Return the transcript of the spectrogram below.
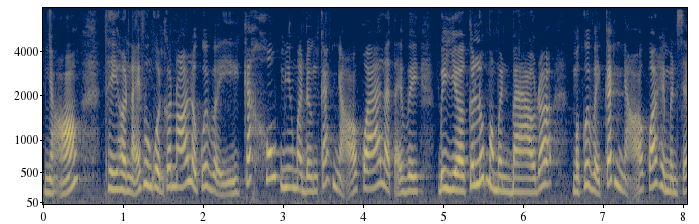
nhỏ. Thì hồi nãy Phương Quỳnh có nói là quý vị cắt khúc nhưng mà đừng cắt nhỏ quá là tại vì bây giờ cái lúc mà mình bào đó, mà quý vị cắt nhỏ quá thì mình sẽ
